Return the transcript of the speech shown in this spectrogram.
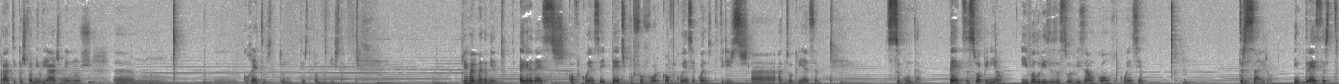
práticas familiares menos uh, corretas, deste ponto de vista. Primeiro mandamento. Agradeces com frequência e pedes, por favor, com frequência quando te diriges à, à tua criança. Segunda, pedes a sua opinião e valorizas a sua visão com frequência. Terceiro, interessas-te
